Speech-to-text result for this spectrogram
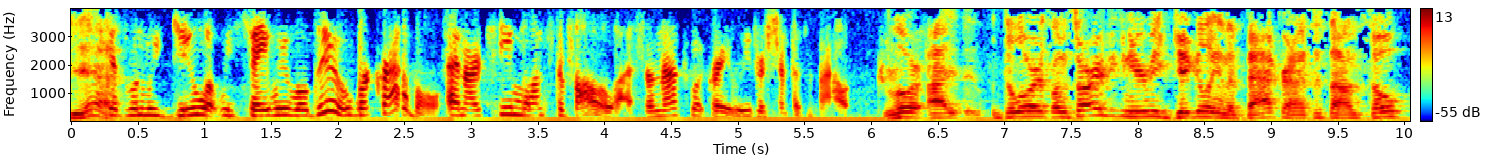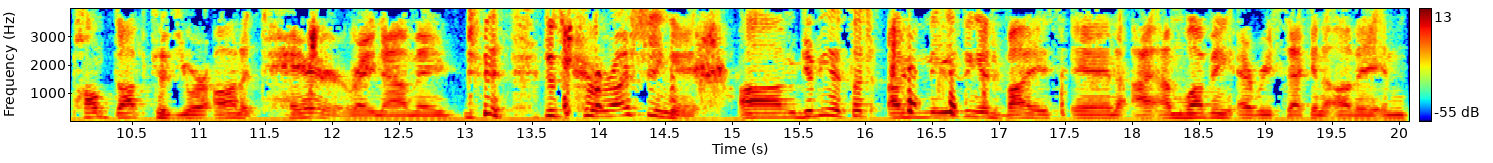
Yeah. Because when we do what we say we will do, we're credible and our team wants to follow us, and that's what great leadership is about. Lord, I, Dolores, I'm sorry if you can hear me giggling in the background. It's just that I'm so pumped up because you are on a tear right now, man. just crushing it. Um, giving us such amazing advice, and I, am loving every second of it. And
